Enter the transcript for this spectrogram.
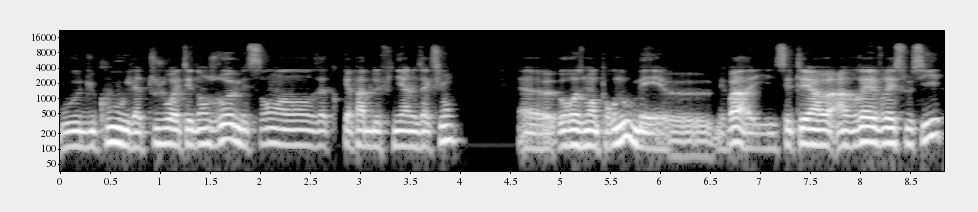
où du coup il a toujours été dangereux, mais sans être capable de finir les actions. Euh, heureusement pour nous, mais, euh, voilà, c'était un, vrai, vrai souci.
